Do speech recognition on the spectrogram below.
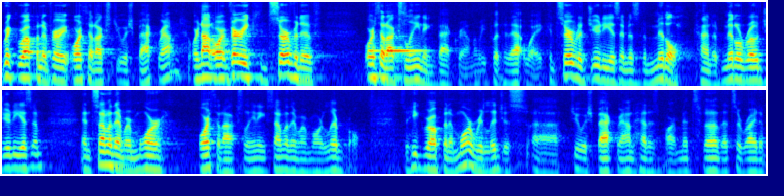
Rick grew up in a very Orthodox Jewish background, or not, or very conservative, Orthodox leaning background, let me put it that way. Conservative Judaism is the middle, kind of middle road Judaism, and some of them are more Orthodox leaning, some of them are more liberal. So he grew up in a more religious uh, Jewish background, had his bar mitzvah, that's a rite of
